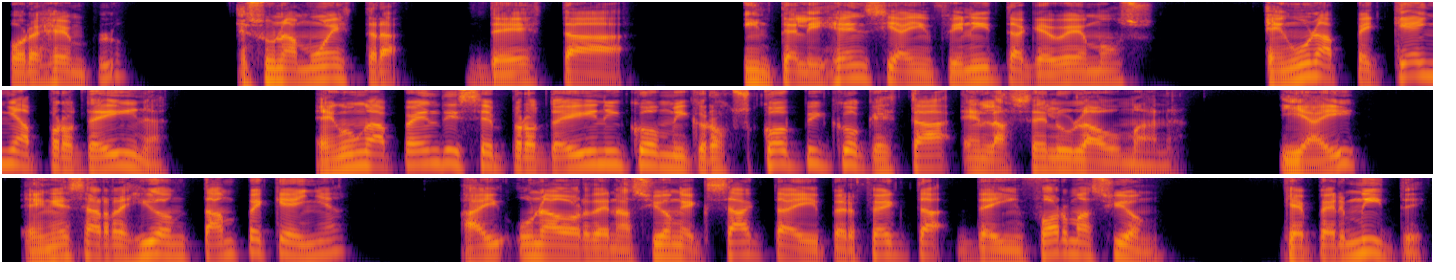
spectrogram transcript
por ejemplo, es una muestra de esta inteligencia infinita que vemos en una pequeña proteína, en un apéndice proteínico microscópico que está en la célula humana. Y ahí, en esa región tan pequeña, hay una ordenación exacta y perfecta de información que permite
